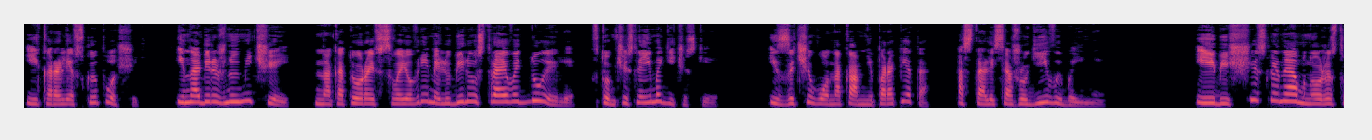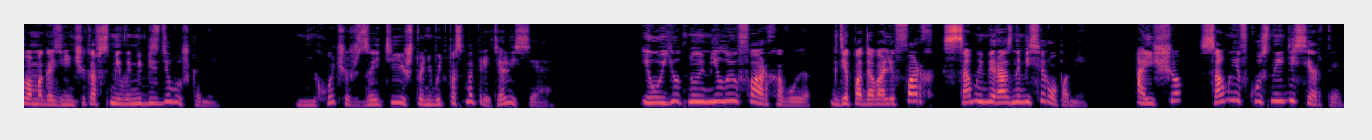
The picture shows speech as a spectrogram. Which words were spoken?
и Королевскую площадь, и набережную мечей, на которой в свое время любили устраивать дуэли, в том числе и магические, из-за чего на камне парапета остались ожоги и выбоины. И бесчисленное множество магазинчиков с милыми безделушками, «Не хочешь зайти и что-нибудь посмотреть, Алисия?» И уютную милую фарховую, где подавали фарх с самыми разными сиропами. А еще самые вкусные десерты.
